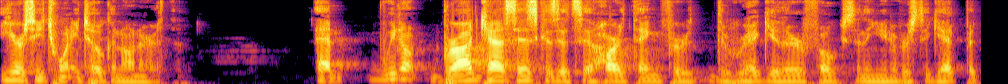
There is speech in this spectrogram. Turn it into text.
ERC20 token on earth and we don't broadcast this because it's a hard thing for the regular folks in the universe to get, but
